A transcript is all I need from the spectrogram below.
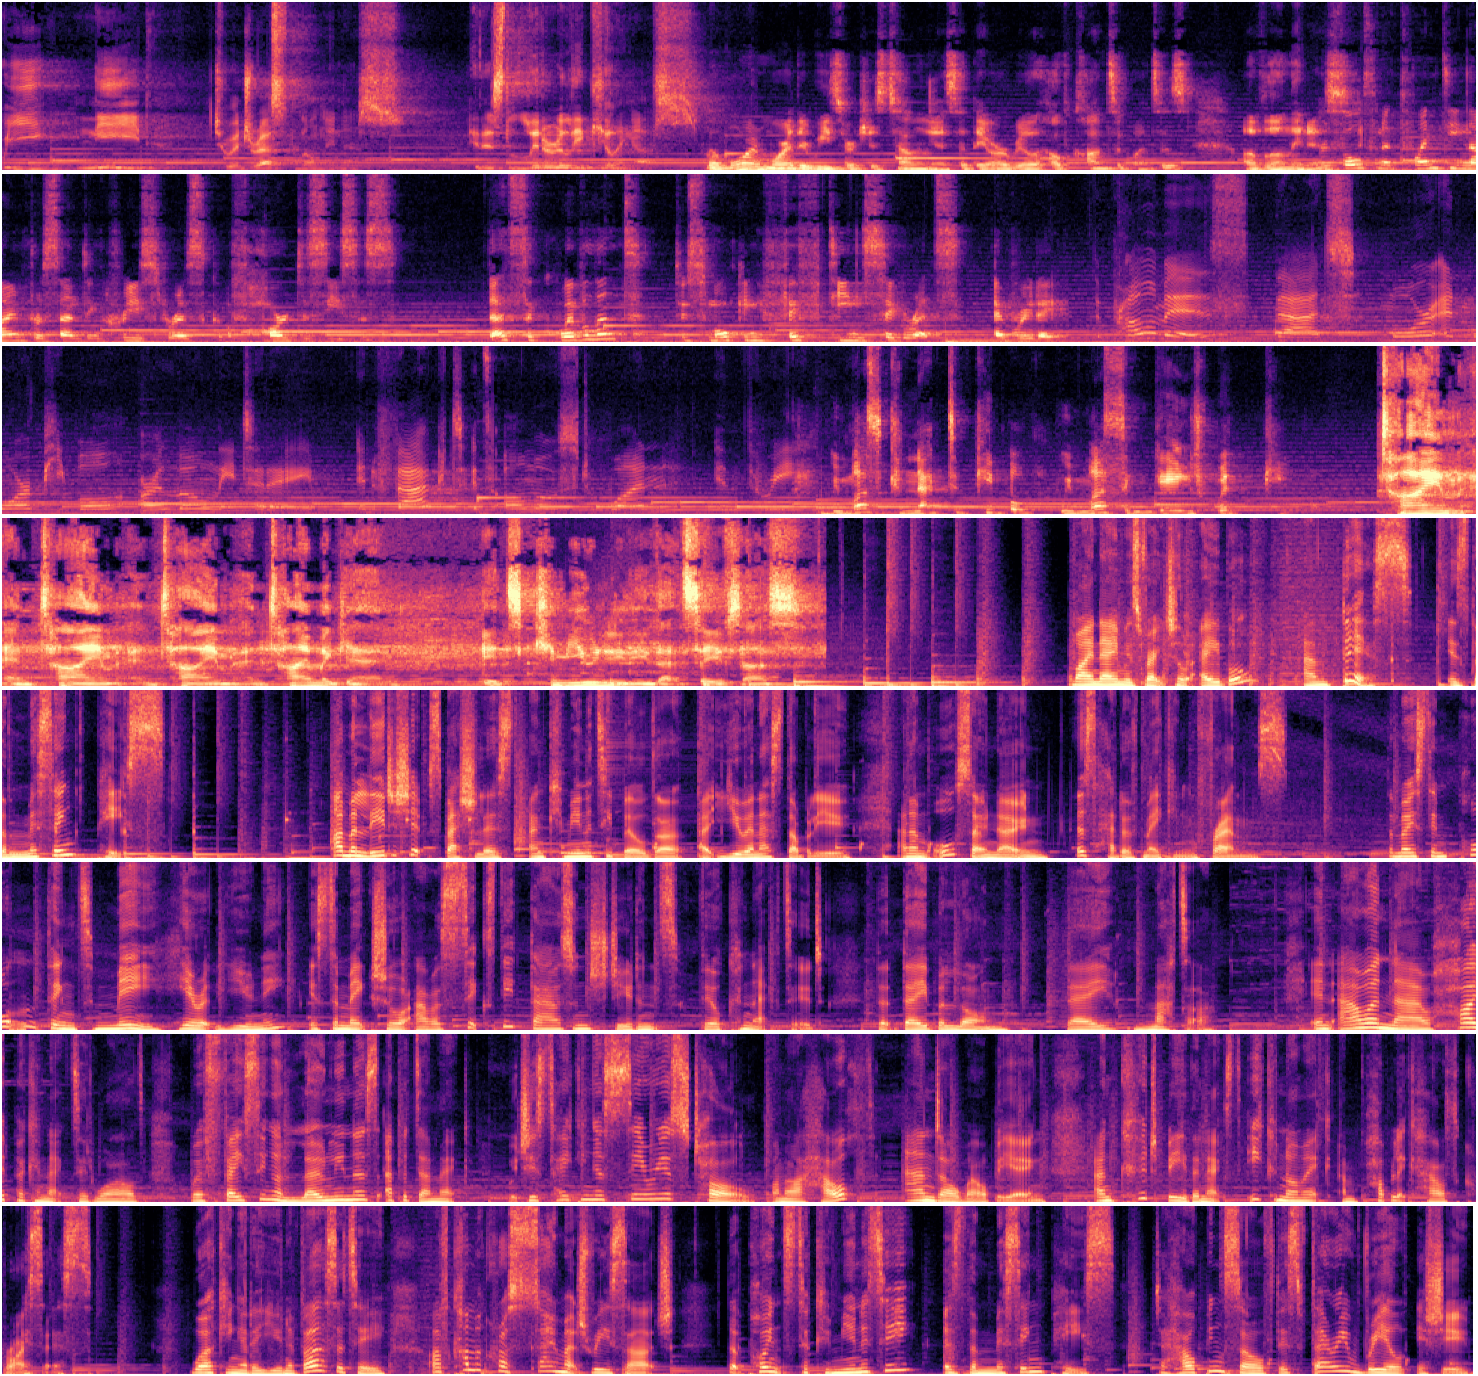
We need to address loneliness. It is literally killing us. But more and more, the research is telling us that there are real health consequences of loneliness. Results in a 29% increased risk of heart diseases. That's equivalent to smoking 15 cigarettes every day. The problem is that more and more people are lonely today. In fact, it's almost one in three. We must connect to people, we must engage with people. Time and time and time and time again, it's community that saves us. My name is Rachel Abel, and this is The Missing Piece. I'm a leadership specialist and community builder at UNSW, and I'm also known as Head of Making Friends. The most important thing to me here at the uni is to make sure our 60,000 students feel connected, that they belong, they matter. In our now hyper connected world, we're facing a loneliness epidemic which is taking a serious toll on our health and our well-being and could be the next economic and public health crisis. Working at a university, I've come across so much research that points to community as the missing piece to helping solve this very real issue.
